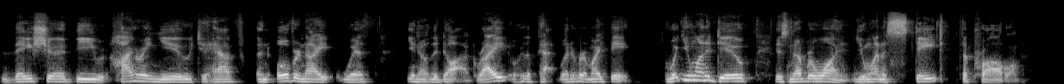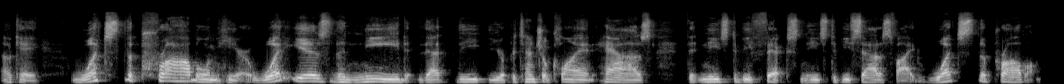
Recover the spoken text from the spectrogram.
they should be hiring you to have an overnight with, you know, the dog, right? Or the pet, whatever it might be. What you want to do is number one, you want to state the problem. Okay, what's the problem here? What is the need that the your potential client has that needs to be fixed needs to be satisfied? What's the problem?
